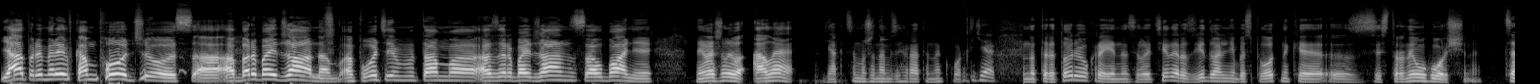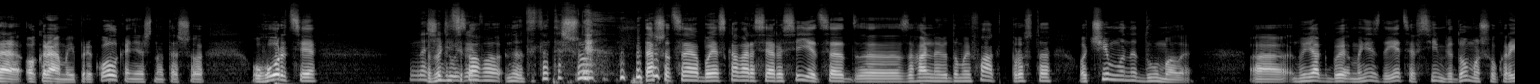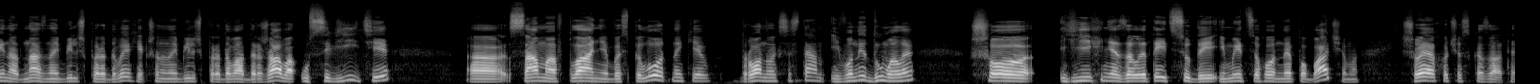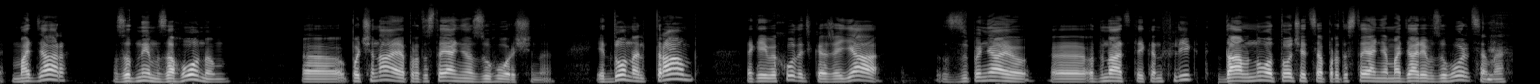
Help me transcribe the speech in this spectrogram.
я примирив Камподжу з Азербайджаном, а потім там Азербайджан з Албанією. Неважливо, але як це може нам зіграти на користь? Як? На територію України залетіли розвідувальні безпілотники е, зі сторони Угорщини. Це окремий прикол, звісно, те, що угорці. Наші Мені друзі. цікаво, ну, те, те, що, те, що це боязка версія Росії, це е, загальновідомий факт. Просто о чим вони думали? Е, ну, якби мені здається, всім відомо, що Україна одна з найбільш передових, якщо не найбільш передова держава у світі, е, саме в плані безпілотників, дронових систем. І вони думали, що їхнє залетить сюди, і ми цього не побачимо. Що я хочу сказати? Мадяр з одним загоном починає протистояння з Угорщиною. І Дональд Трамп такий виходить, каже: Я зупиняю е, 11-й конфлікт. Давно точиться протистояння мадярів з угорцями.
